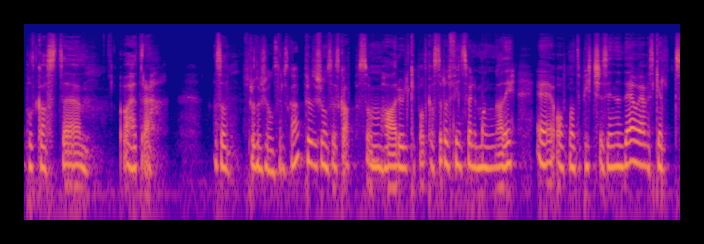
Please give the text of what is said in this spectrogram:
podkast eh, Hva heter det? Altså produksjonsselskap? Produksjonsselskap som har ulike podkaster, og det fins veldig mange av de, eh, og på en måte pitcher sin idé. Og jeg vet ikke helt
